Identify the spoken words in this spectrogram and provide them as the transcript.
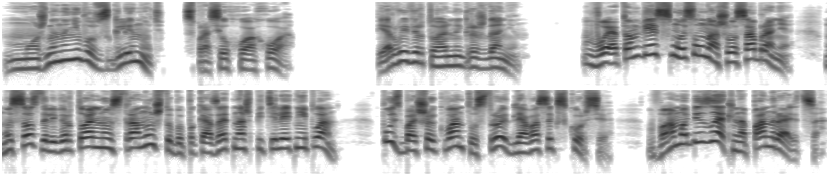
«Можно на него взглянуть?» — спросил Хуахуа. Первый виртуальный гражданин. В этом весь смысл нашего собрания. Мы создали виртуальную страну, чтобы показать наш пятилетний план. Пусть Большой Квант устроит для вас экскурсию. Вам обязательно понравится».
